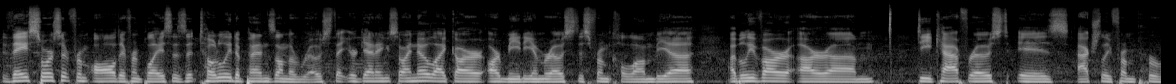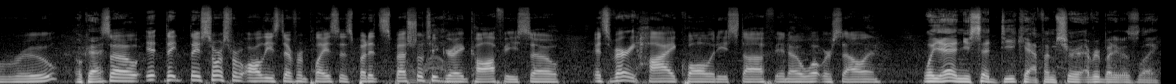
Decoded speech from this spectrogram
they source it from all different places. It totally depends on the roast that you're getting. So I know like our, our medium roast is from Colombia. I believe our our um, decaf roast is actually from Peru. Okay. So it they, they source from all these different places, but it's specialty grade coffee, so it's very high quality stuff. You know what we're selling. Well, yeah, and you said decaf. I'm sure everybody was like,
